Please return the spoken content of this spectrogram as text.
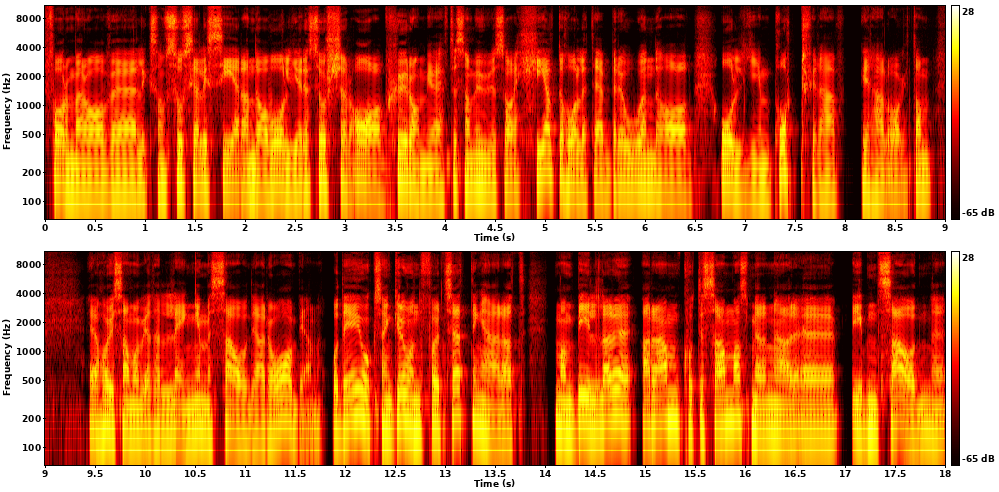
former av eh, liksom, socialiserande av oljeresurser avskyr de ju eftersom USA helt och hållet är beroende av oljeimport vid det här, vid det här laget. De, har ju samarbetat länge med Saudiarabien. Och det är ju också en grundförutsättning här att man bildade Aramco tillsammans med den här eh, Ibn Saud, eh,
